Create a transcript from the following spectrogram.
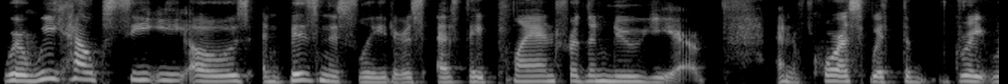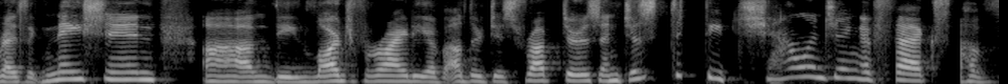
where we help CEOs and business leaders as they plan for the new year. And of course, with the great resignation, um, the large variety of other disruptors, and just the, challenging effects of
